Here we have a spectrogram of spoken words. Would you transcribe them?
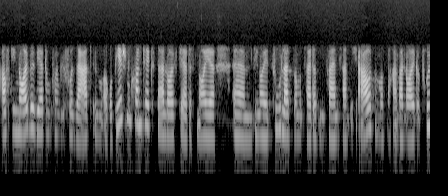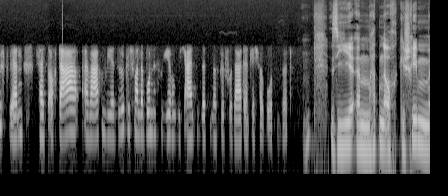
auf die Neubewertung von Glyphosat im europäischen Kontext. Da läuft ja das neue, ähm, die neue Zulassung 2022 aus und muss noch einmal neu geprüft werden. Das heißt, auch da erwarten wir jetzt wirklich von der Bundesregierung, sich einzusetzen, dass Glyphosat endlich verboten wird. Sie ähm, hatten auch geschrieben,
